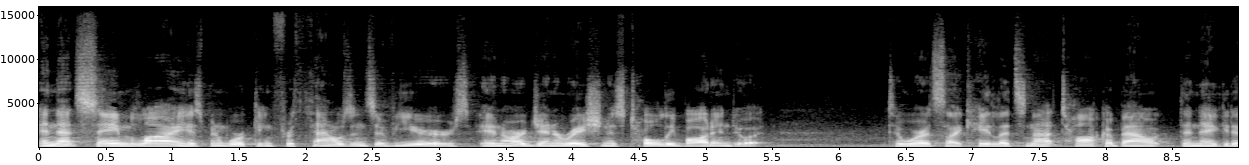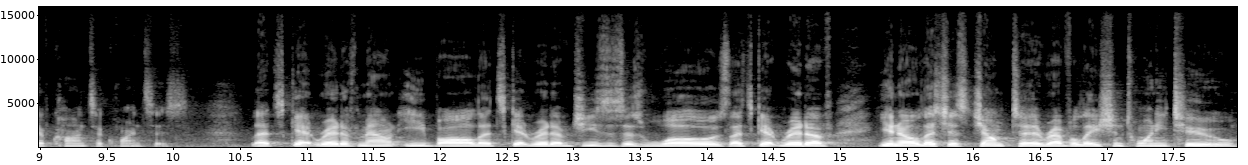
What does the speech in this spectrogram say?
and that same lie has been working for thousands of years, and our generation has totally bought into it to where it's like, hey, let's not talk about the negative consequences. Let's get rid of Mount Ebal. Let's get rid of Jesus' woes. Let's get rid of, you know, let's just jump to Revelation 22.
